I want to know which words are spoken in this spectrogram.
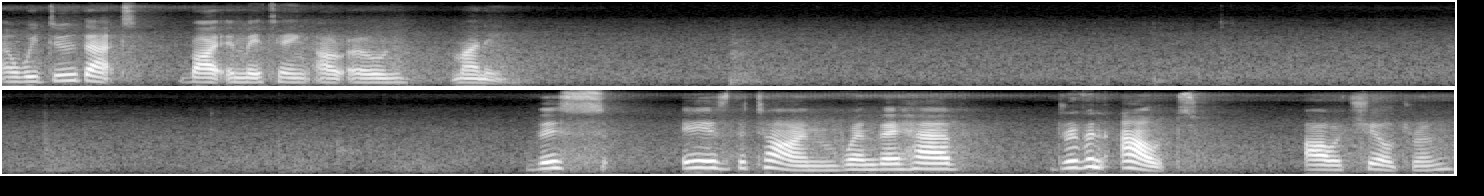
And we do that by emitting our own money. This is the time when they have driven out our children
